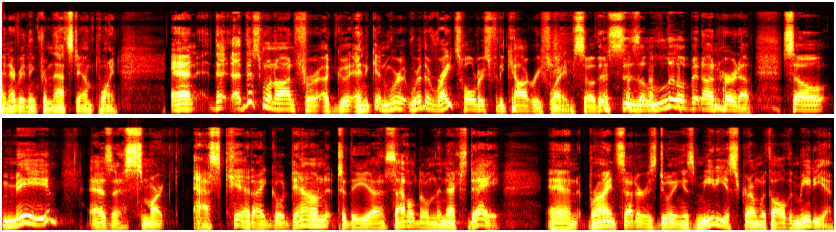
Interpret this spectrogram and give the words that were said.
and everything from that standpoint. And th- uh, this went on for a good, and again, we're, we're the rights holders for the Calgary Flames. So this is a little bit unheard of. So, me, as a smart ass kid, I go down to the uh, Saddledome the next day, and Brian Sutter is doing his media scrum with all the media.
